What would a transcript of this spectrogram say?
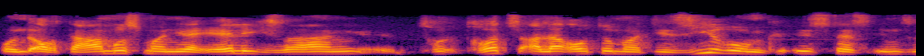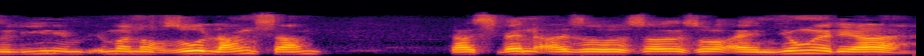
Und auch da muss man ja ehrlich sagen, tr trotz aller Automatisierung ist das Insulin eben immer noch so langsam, dass wenn also so, so ein Junge, der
